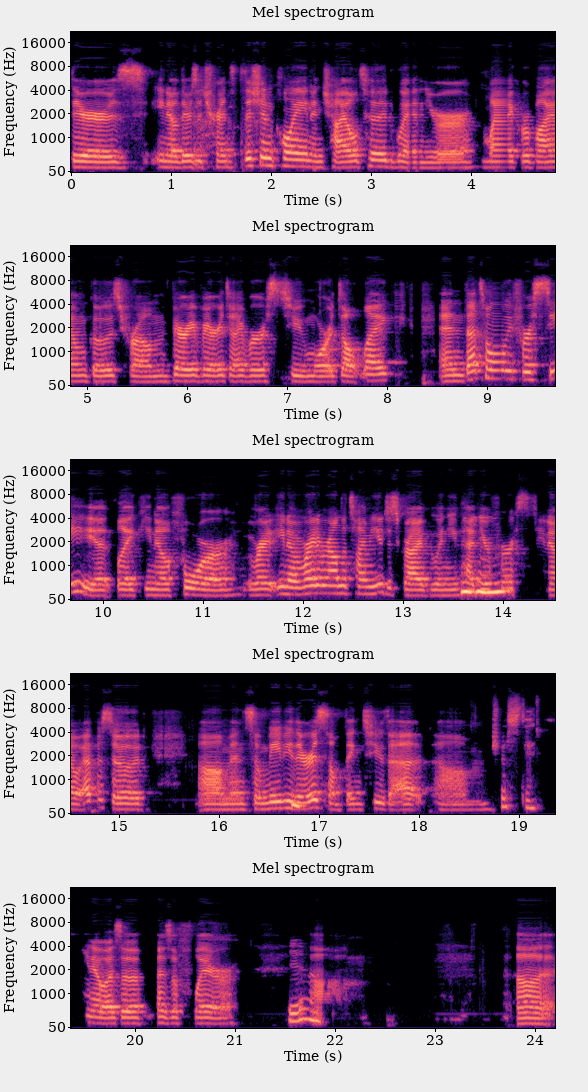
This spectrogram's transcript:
there's you know there's a transition point in childhood when your microbiome goes from very very diverse to more adult like and that's when we first see it like you know for right you know right around the time you described when you had mm-hmm. your first you know episode. Um, and so maybe there is something to that um, interesting. you know as a as a flare. Yeah. Um, uh,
